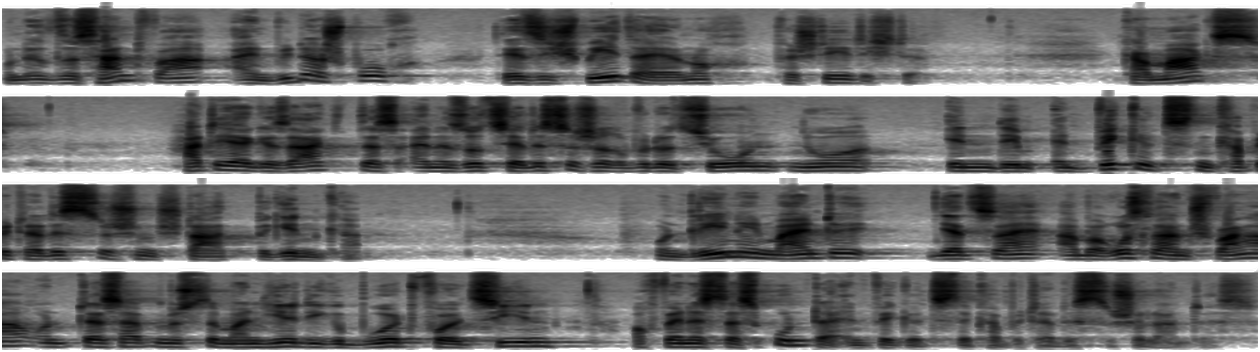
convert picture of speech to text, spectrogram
Und interessant war ein Widerspruch, der sich später ja noch verstetigte. Karl Marx hatte ja gesagt, dass eine sozialistische Revolution nur in dem entwickeltsten kapitalistischen Staat beginnen kann. Und Lenin meinte, jetzt sei aber Russland schwanger und deshalb müsste man hier die Geburt vollziehen auch wenn es das unterentwickelste kapitalistische Land ist.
